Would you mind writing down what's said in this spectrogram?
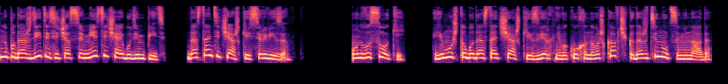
«Ну подождите, сейчас все вместе чай будем пить. Достаньте чашки из сервиза». Он высокий. Ему, чтобы достать чашки из верхнего кухонного шкафчика, даже тянуться не надо,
